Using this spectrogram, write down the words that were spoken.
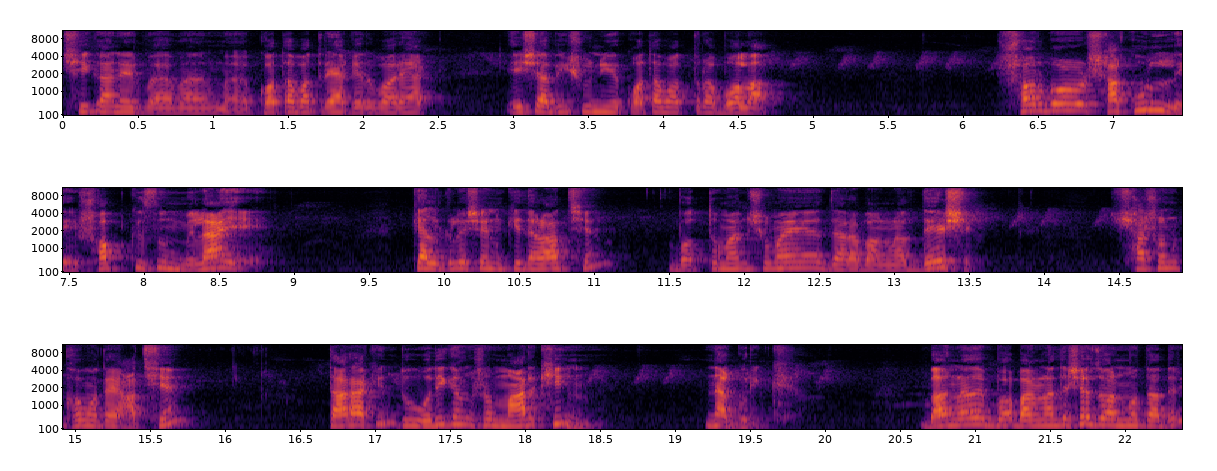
সেখানের কথাবার্তা একের পর এক এইসব ইস্যু নিয়ে কথাবার্তা বলা, সর্বসাকুল্যে সব কিছু মিলায়ে ক্যালকুলেশন কি দাঁড়াচ্ছে? বর্তমান সময়ে যারা বাংলাদেশে শাসন ক্ষমতায় আছে, তারা কিন্তু অধিকাংশ মার্কিন নাগরিক। বাংলাদেশ বাংলাদেশে জন্ম তাদের,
